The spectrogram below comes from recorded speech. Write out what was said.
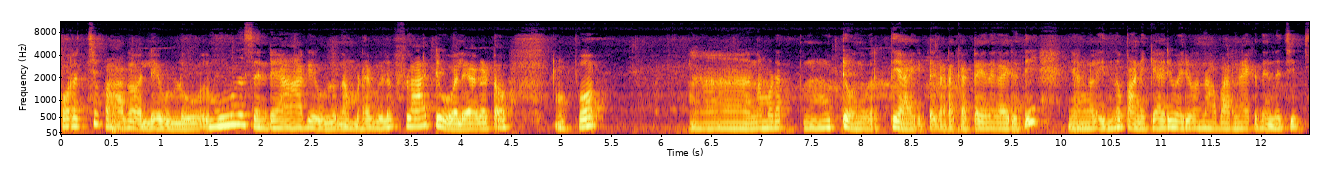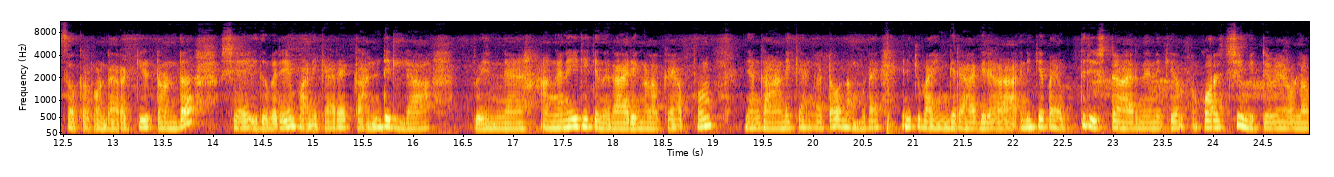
കുറച്ച് ഭാഗമല്ലേ ഉള്ളൂ. മൂന്ന് സെന്റേ ആകെ ഉള്ളൂ നമ്മുടെ വീട്. ഫ്ലാറ്റ് പോലെയാണ് കേട്ടോ. അപ്പോൾ നമ്മുടെ മുറ്റം ഒന്ന് വൃത്തിയായിട്ട് കിടക്കട്ടെ എന്ന് കരുതി ഞങ്ങൾ ഇന്ന് പണിക്കാർ വരുമെന്നാണ് പറഞ്ഞേക്കുന്നത്. ഇന്ന് ചിപ്സൊക്കെ കൊണ്ട് ഇറക്കിയിട്ടുണ്ട്. പക്ഷേ ഇതുവരെയും പണിക്കാരെ കണ്ടില്ല. പിന്നെ അങ്ങനെ ഇരിക്കുന്ന കാര്യങ്ങളൊക്കെ. അപ്പം ഞാൻ കാണിക്കാൻ കേട്ടോ. നമ്മുടെ എനിക്ക് ഭയങ്കര ആഗ്രഹം എനിക്ക് ഒത്തിരി ഇഷ്ടമായിരുന്നു എനിക്ക് കുറച്ച് മിറ്റവേ ഉള്ളൂ.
